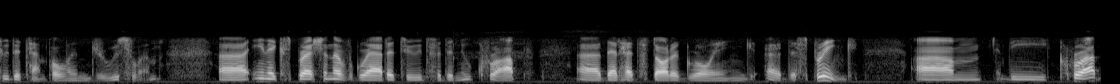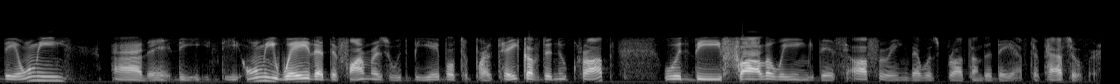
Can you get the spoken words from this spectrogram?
to the temple in Jerusalem uh, in expression of gratitude for the new crop uh, that had started growing uh, the spring. Um, the crop, the only uh, the, the the only way that the farmers would be able to partake of the new crop would be following this offering that was brought on the day after Passover.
